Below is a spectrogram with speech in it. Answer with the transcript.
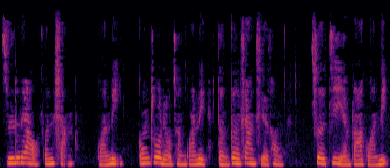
资料分享管理、工作流程管理等各项协同。设计研发管理，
